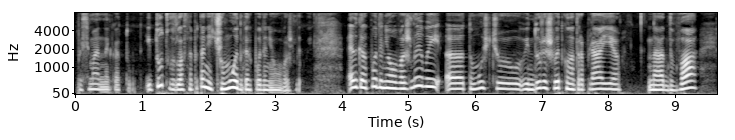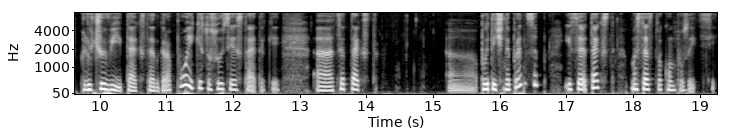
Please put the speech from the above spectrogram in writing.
письменника тут. І тут, власне, питання, чому Едгар По для нього важливий? Едгар По для нього важливий, е, тому що він дуже швидко натрапляє на два ключові тексти Едгара По, які стосуються естетики. Е, це текст е, поетичний принцип і це текст мистецтва композиції.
